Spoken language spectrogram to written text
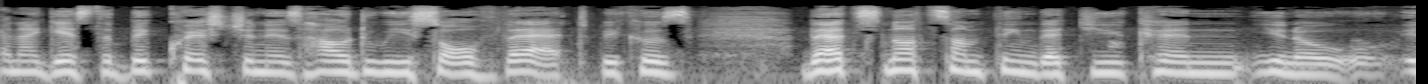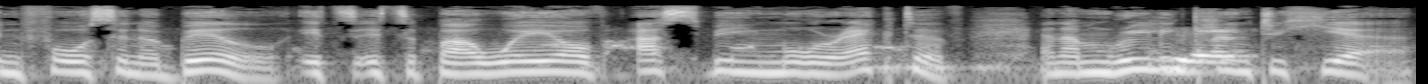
And I guess the big question is how do we solve that? Because that's not something that you can, you know, enforce in a bill. It's it's by way of us being more active. And I'm really yes. keen to hear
